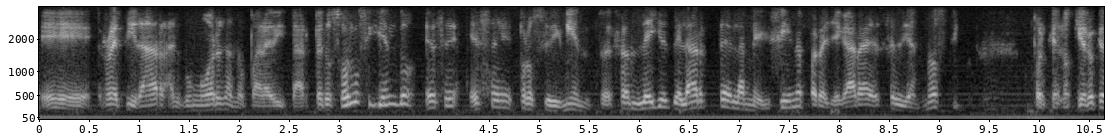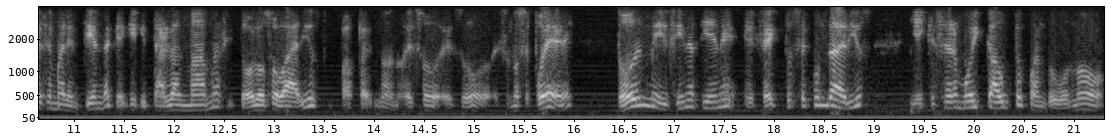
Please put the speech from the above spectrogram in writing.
eh, retirar algún órgano para evitar, pero solo siguiendo ese ese procedimiento, esas leyes del arte de la medicina para llegar a ese diagnóstico. porque no quiero que se malentienda que hay que quitar las mamas y todos los ovarios. No, no, eso, eso, eso no se puede. Todo en medicina tiene efectos secundarios y hay que ser muy cauto cuando uno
